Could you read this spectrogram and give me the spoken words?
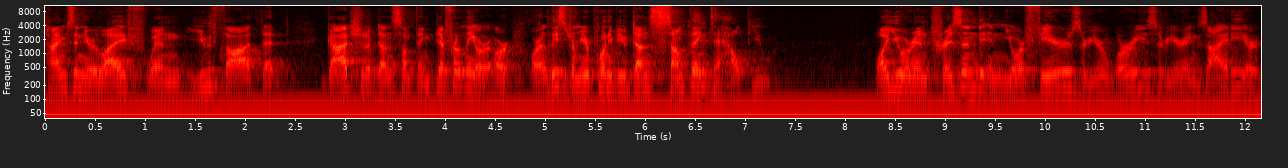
Times in your life when you thought that God should have done something differently, or, or, or at least from your point of view, done something to help you? While you were imprisoned in your fears or your worries or your anxiety or,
